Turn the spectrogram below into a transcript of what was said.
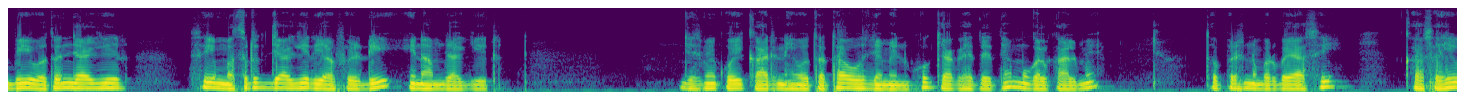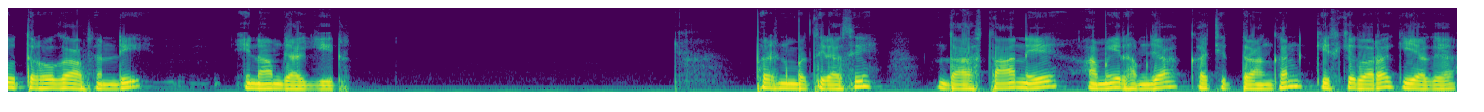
बी वतन जागीर सी मसरूत जागीर या फिर डी इनाम जागीर। जिसमें कोई कार्य नहीं होता था, उस ज़मीन को क्या कहते थे मुगल काल में? तो प्रश्न नंबर बयासी, का सही उत्तर होगा ऑप्शन डी इनाम जागीर। प्रश्न नंबर तिरासी, दास्तान ए अमीर हमजा का चित्रांकन किसके द्वारा किया गया?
